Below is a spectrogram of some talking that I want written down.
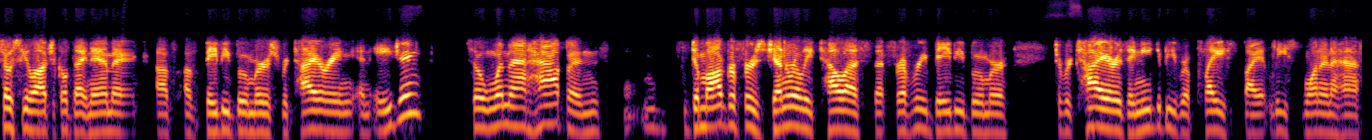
sociological dynamic of, of baby boomers retiring and aging. So when that happens, demographers generally tell us that for every baby boomer, to retire, they need to be replaced by at least one and a half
